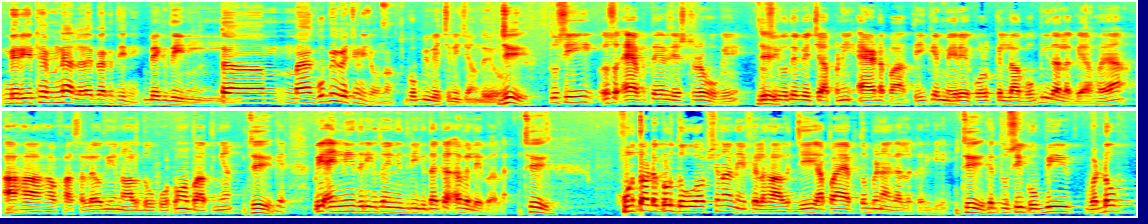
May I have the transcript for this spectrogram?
ਮੇਰੀ ਇੱਥੇ ਮਨਿਆਲੇ ਵਾਲੇ ਵਿਕਦੀ ਨਹੀਂ। ਵਿਕਦੀ ਨਹੀਂ। ਤਾਂ ਮੈਂ ਗੋਭੀ ਵੇਚਣੀ ਚਾਹੁੰਦਾ। ਗੋਭੀ ਵੇਚਣੀ ਚਾਹੁੰਦੇ ਹੋ। ਜੀ। ਤੁਸੀਂ ਉਸ ਐਪ ਤੇ ਰਜਿਸਟਰ ਹੋ ਗਏ। ਤੁਸੀਂ ਉਹਦੇ ਵਿੱਚ ਆਪਣੀ ਐਡ ਪਾਤੀ ਕਿ ਮੇਰੇ ਕੋਲ ਕਿੱਲਾ ਗੋਭੀ ਦਾ ਲੱਗਿਆ ਹੋਇਆ। ਆਹ ਆਹ ਫਸਲ ਹੈ ਉਹਦੀਆਂ ਨਾਲ ਦੋ ਫੋਟੋਆਂ ਪਾਤੀਆਂ। ਠੀਕ ਹੈ। ਵੀ ਇੰਨੀ ਤਰੀਕ ਤੋਂ ਇੰਨੀ ਤਰੀਕ ਤੱਕ ਅਵੇਲੇਬਲ ਹੈ। ਜੀ। ਹੁਣ ਤੁਹਾਡੇ ਕੋਲ ਦੋ ਆਪਸ਼ਨਾਂ ਨੇ ਫਿਲਹਾਲ। ਜੇ ਆਪਾਂ ਐਪ ਤੋਂ ਬਿਨਾ ਗੱਲ ਕਰੀਏ ਕਿ ਤੁਸੀਂ ਗੋਭੀ ਵੱਢੋ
